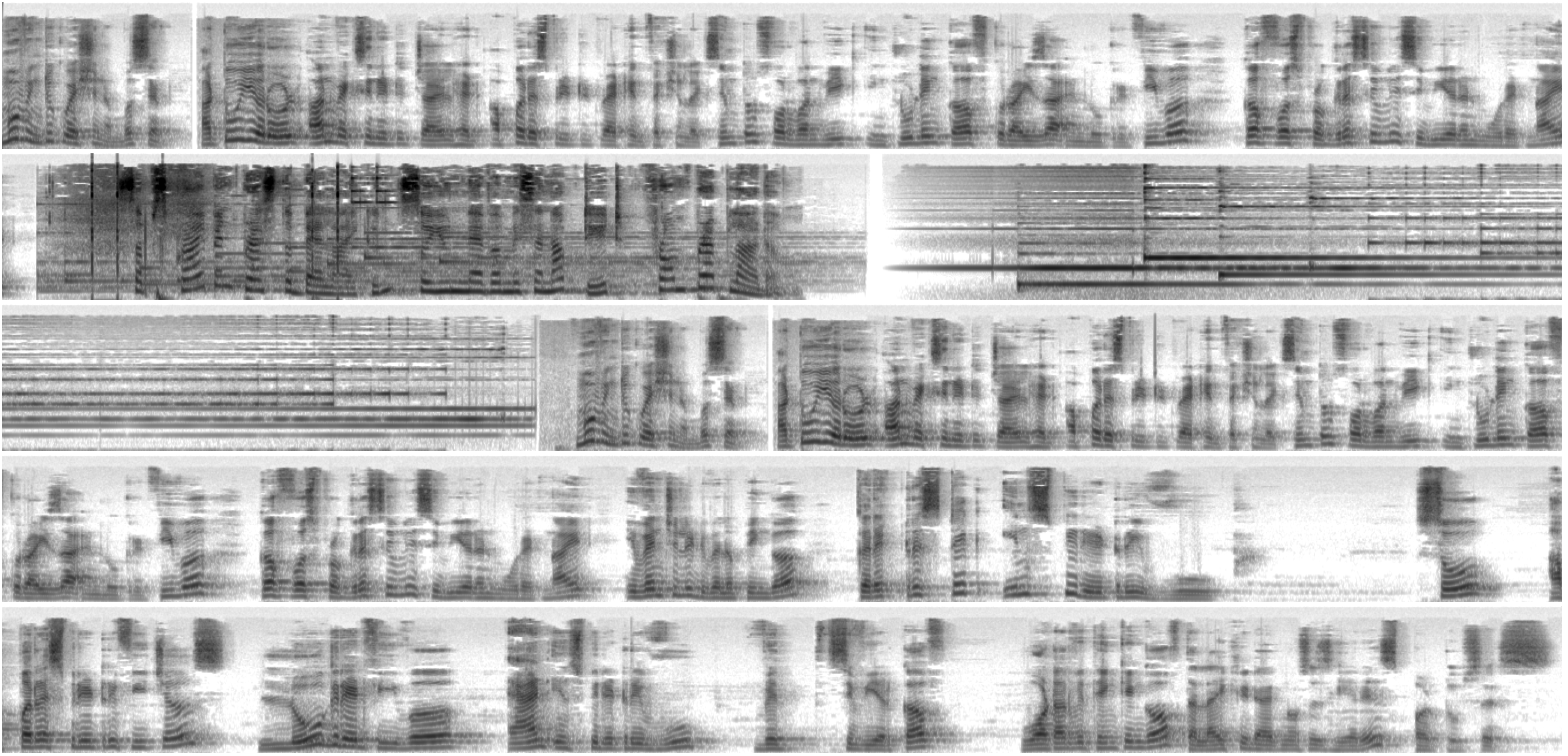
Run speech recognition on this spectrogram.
Moving to question number 7. A 2-year-old unvaccinated child had upper respiratory tract infection-like symptoms for one week including cough, coryza and low-grade fever. Cough was progressively severe and more at night. Subscribe and press the bell icon so you never miss an update from PrepLadder. Moving to question number 7. A 2-year-old unvaccinated child had upper respiratory tract infection-like symptoms for one week including cough, coryza and low-grade fever. Cough was progressively severe and more at night, eventually developing a characteristic inspiratory whoop. So, upper respiratory features, low-grade fever and inspiratory whoop with severe cough. What are we thinking of? The likely diagnosis here is pertussis.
